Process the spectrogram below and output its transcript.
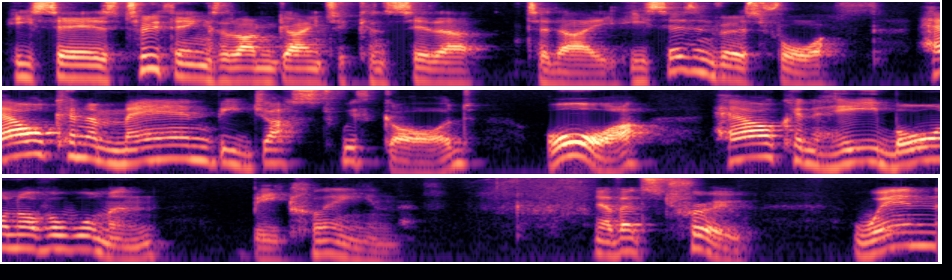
he says two things that I'm going to consider today. He says in verse 4 How can a man be just with God, or how can he, born of a woman, be clean? Now, that's true. When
